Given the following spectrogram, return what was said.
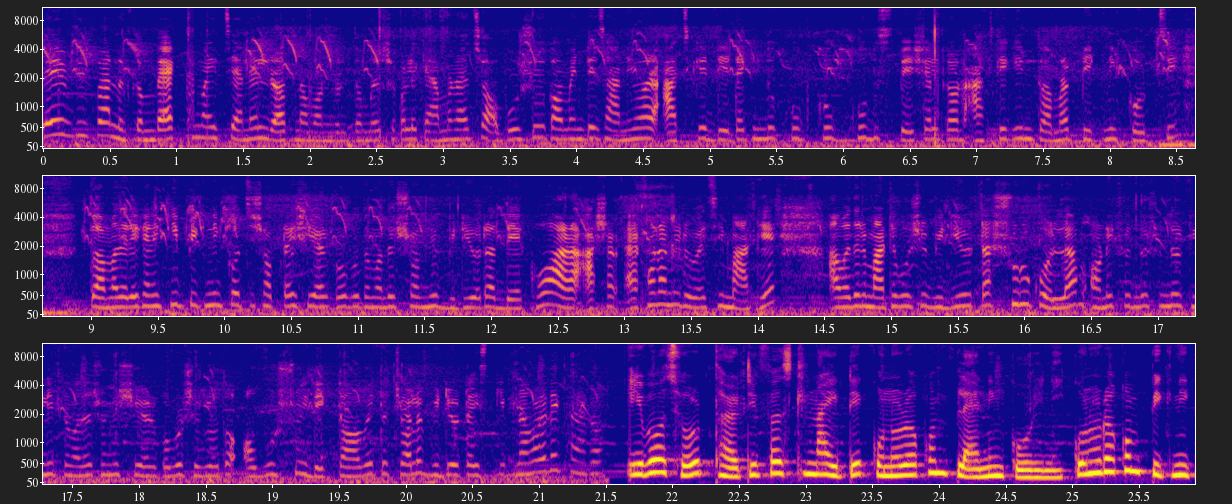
Hello everyone welcome back to my channel Ratna Mondal তোমরা সকলে কেমন আছো? অবশ্যই কমেন্টে জানিও। আর আজকের ডেটা কিন্তু খুব খুব খুব স্পেশাল কারণ আজকে কিন্তু আমরা পিকনিক করছি। তো আমাদের এখানে কি পিকনিক করছি সবটাই শেয়ার করব তোমাদের সঙ্গে, ভিডিওটা দেখো। আর আশা, এখন আমি রয়েছি মাঠে। আমাদের মাঠে বসে ভিডিওটা শুরু করলাম। অনেক সুন্দর সুন্দর ক্লিপ তোমাদের সঙ্গে শেয়ার করব, সেগুলো তো অবশ্যই দেখতে হবে। তো চলো ভিডিওটা স্কিপ না করে দেখতে থাকো। এবছর থার্টি ফার্স্ট নাইটে কোনো রকম প্ল্যানিং করিনি। কোনো রকম পিকনিক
